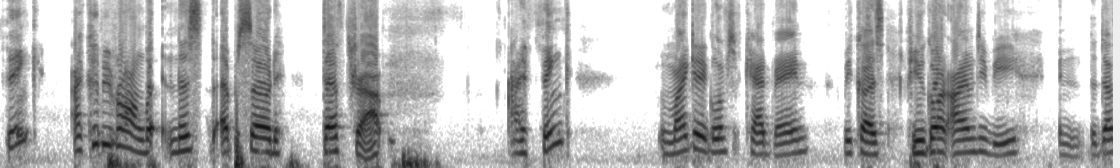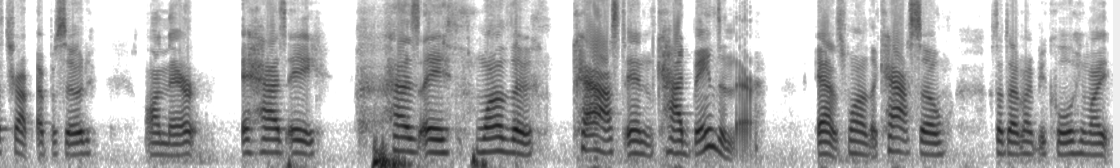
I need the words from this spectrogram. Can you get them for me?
think I could be wrong, but in this episode, Death Trap, I think we might get a glimpse of Cad Bane because if you go on IMDb in the Death Trap episode on there, it has a has a one of the cast and Cad Bane's in there as one of the cast. So I thought that might be cool. He might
